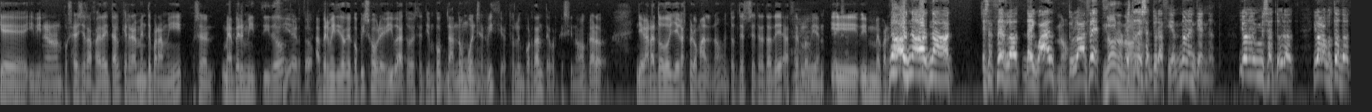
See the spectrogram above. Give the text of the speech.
que y vinieron pues Sergi Rafaela y tal que realmente para mí o sea, me ha permitido Cierto. ha permitido que Copy sobreviva todo este tiempo dando un buen servicio esto es lo importante porque si no claro llegar a todo llegas pero mal no entonces se trata de hacerlo bien y, y me parece No, no, no. Es hacerlo, da igual. No. Tú lo haces. No, no, no, Esto no. de saturación, no lo entiendo. Yo no me saturo. Yo lo hago todo.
